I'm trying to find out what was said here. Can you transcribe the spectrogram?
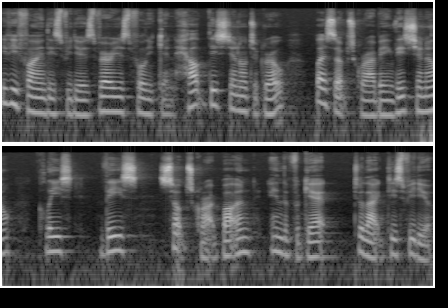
If you find this video is very useful, you can help this channel to grow by subscribing this channel. Please this subscribe button and don't forget to like this video.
